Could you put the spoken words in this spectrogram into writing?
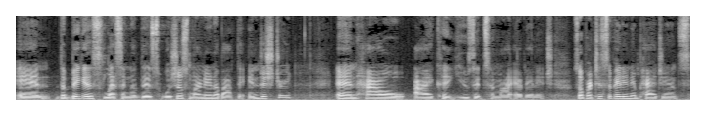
And the biggest lesson of this was just learning about the industry and how I could use it to my advantage. So, participating in pageants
